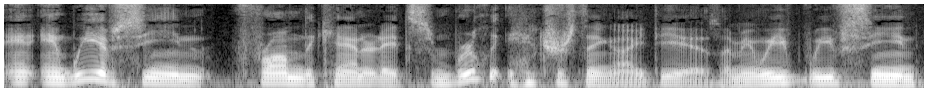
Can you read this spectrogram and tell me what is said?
and, and we have seen from the candidates some really interesting ideas. I mean, we've we've seen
